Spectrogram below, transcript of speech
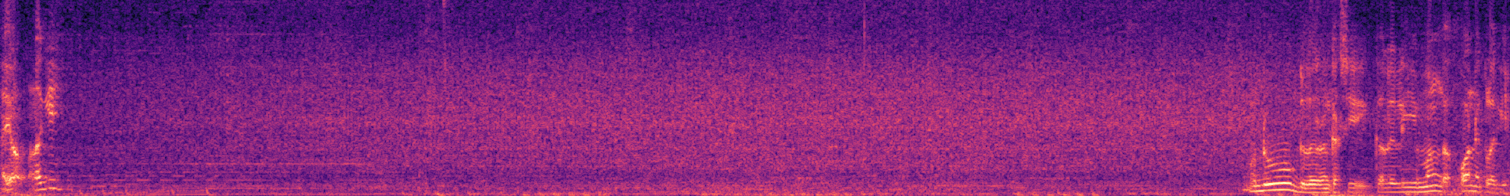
Ayo lagi aduh, giliran kasih kali lima nggak konek lagi.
